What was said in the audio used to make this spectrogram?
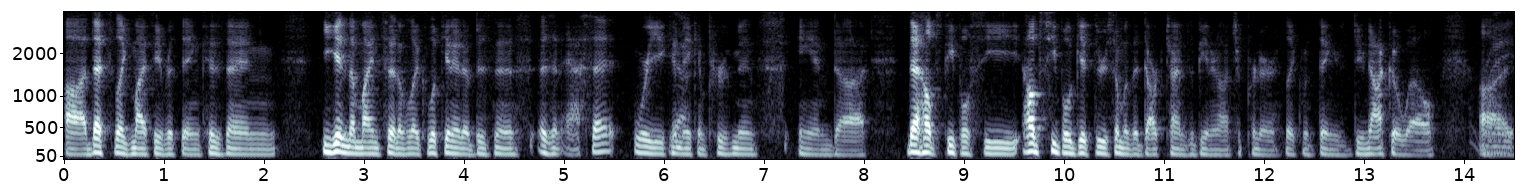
Uh, that's like my favorite thing because then you get in the mindset of like looking at a business as an asset where you can yeah. make improvements and uh, that helps people see helps people get through some of the dark times of being an entrepreneur like when things do not go well uh, right. uh,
